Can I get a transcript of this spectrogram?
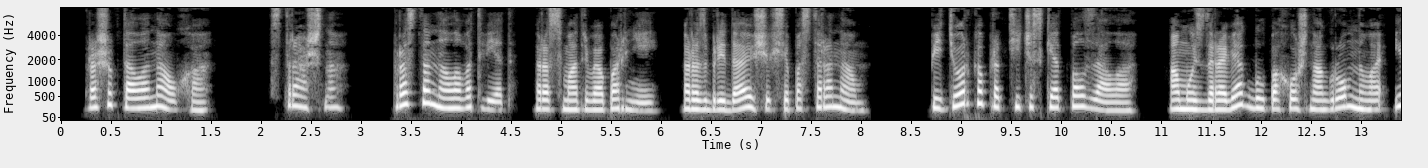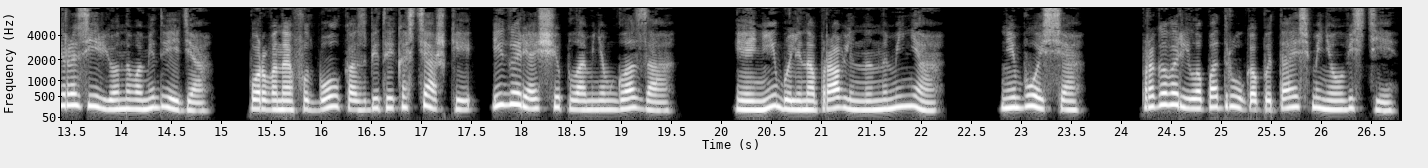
— прошептала на ухо. «Страшно». Простонала в ответ, рассматривая парней, разбредающихся по сторонам. Пятерка практически отползала, а мой здоровяк был похож на огромного и разъяренного медведя порванная футболка, сбитые костяшки и горящие пламенем глаза. И они были направлены на меня. «Не бойся», — проговорила подруга, пытаясь меня увести.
